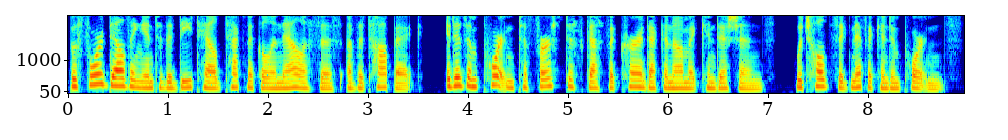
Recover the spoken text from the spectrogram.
before delving into the detailed technical analysis of the topic, it is important to first discuss the current economic conditions, which hold significant importance.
